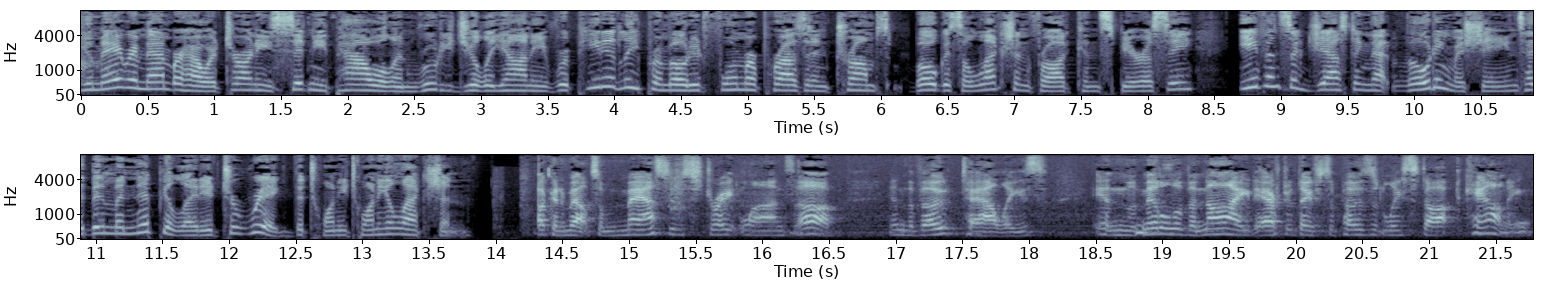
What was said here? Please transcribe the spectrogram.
You may remember how attorneys Sidney Powell and Rudy Giuliani repeatedly promoted former President Trump's bogus election fraud conspiracy, even suggesting that voting machines had been manipulated to rig the 2020 election. Talking about some massive straight lines up in the vote tallies in the middle of the night after they've supposedly stopped counting.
